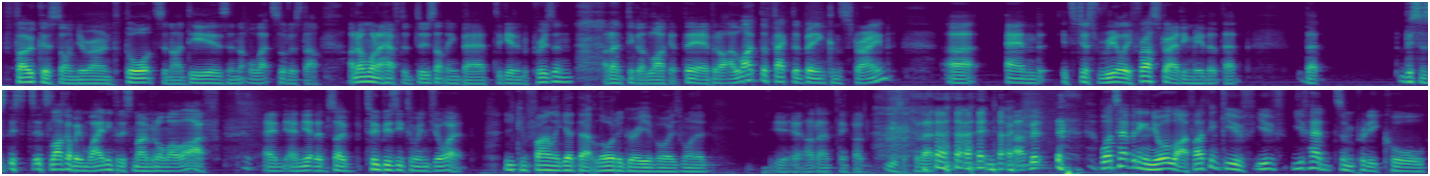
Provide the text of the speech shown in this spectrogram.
focus on your own thoughts and ideas and all that sort of stuff. I don't want to have to do something bad to get into prison. I don't think I'd like it there, but I like the fact of being constrained. Uh, and it's just really frustrating me that that that this is it's, it's like I've been waiting for this moment all my life, and and yet I'm so too busy to enjoy it. You can finally get that law degree you've always wanted. Yeah, I don't think I'd use it for that. no. Uh, but what's happening in your life? I think you've you've you've had some pretty cool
